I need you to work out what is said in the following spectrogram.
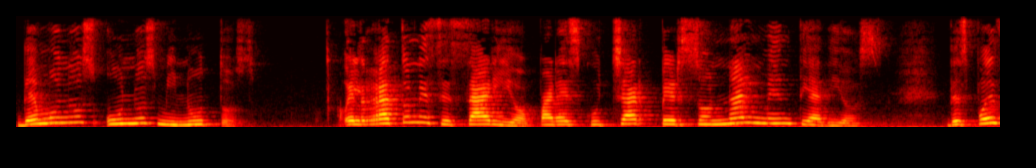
démonos unos minutos, el rato necesario para escuchar personalmente a Dios. Después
